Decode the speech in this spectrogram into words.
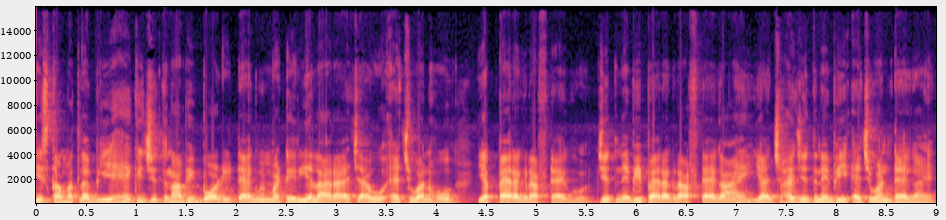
इसका मतलब ये है कि जितना भी बॉडी टैग में मटेरियल आ रहा है, चाहे वो एच वन हो या पैराग्राफ टैग हो, जितने भी पैराग्राफ टैग आएँ या चाहे जितने भी एच वन टैग आए,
